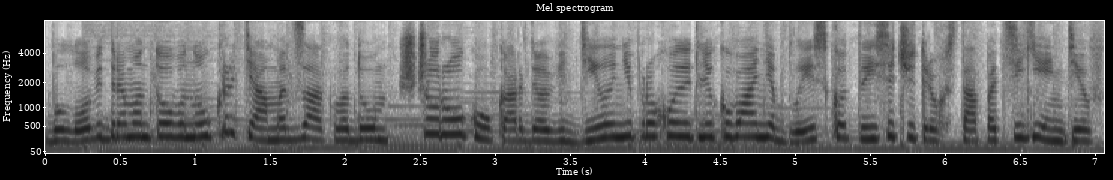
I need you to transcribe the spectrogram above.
було відремонтовано укриття медзакладу. Щороку у кардіовідділенні проходить лікування близько 1300 пацієнтів,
